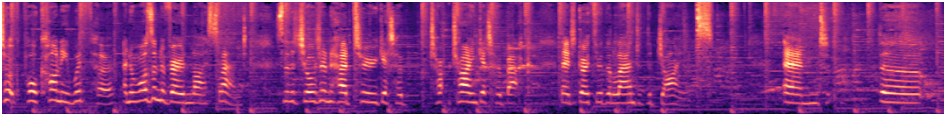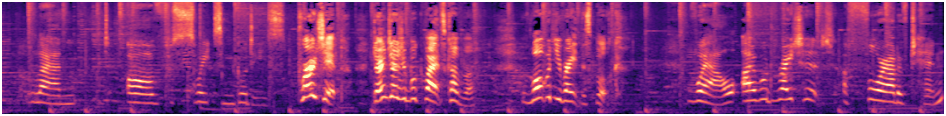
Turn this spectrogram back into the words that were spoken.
took poor Connie with her, and it wasn't a very nice land. So the children had to get her try and get her back. They had to go through the land of the giants, and the land of sweets and goodies. Pro tip: Don't judge a book by its cover. What would you rate this book? Well, I would rate it a 4 out of 10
